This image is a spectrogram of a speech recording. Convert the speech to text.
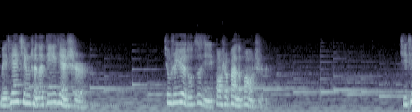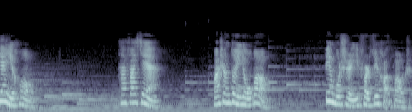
每天清晨的第一件事就是阅读自己报社办的报纸。几天以后，他发现《华盛顿邮报》并不是一份最好的报纸。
